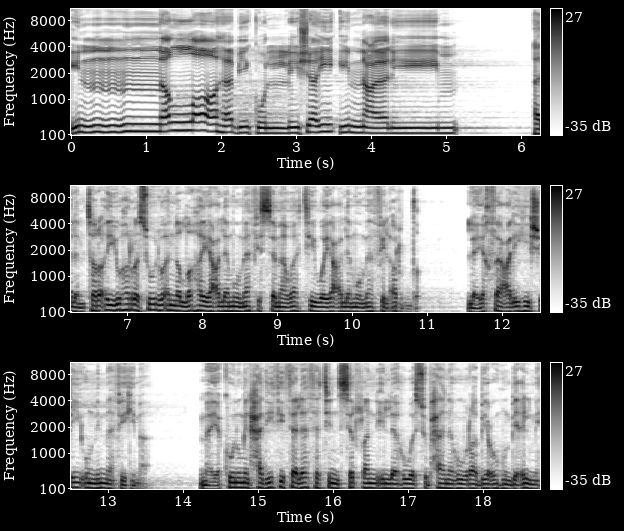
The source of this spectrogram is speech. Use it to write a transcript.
ان الله بكل شيء عليم ألم تر أيها الرسول أن الله يعلم ما في السماوات ويعلم ما في الأرض؟ لا يخفى عليه شيء مما فيهما. ما يكون من حديث ثلاثة سرا إلا هو سبحانه رابعهم بعلمه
